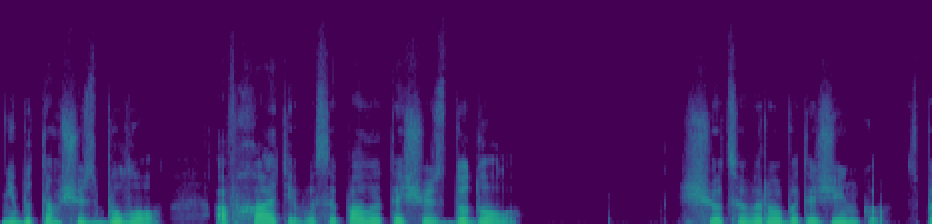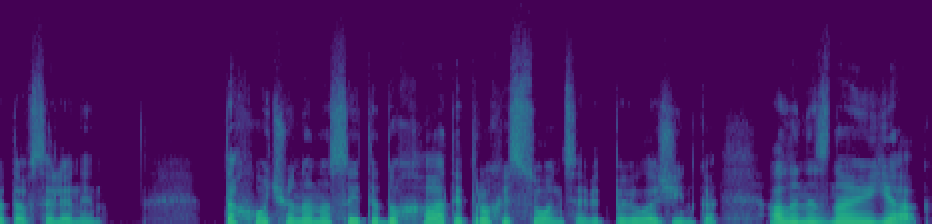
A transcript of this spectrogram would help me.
ніби там щось було, а в хаті висипала те щось додолу. Що це ви робите, жінко? спитав селянин. Та хочу наносити до хати трохи сонця, відповіла жінка, але не знаю як.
